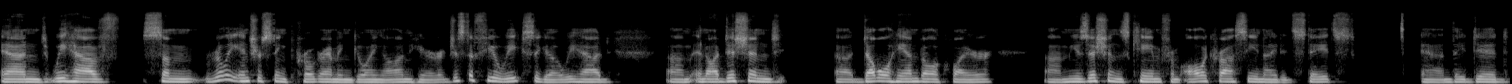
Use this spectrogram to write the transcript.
And we have some really interesting programming going on here. Just a few weeks ago, we had um, an auditioned uh, double handbell choir. Uh, musicians came from all across the United States, and they did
